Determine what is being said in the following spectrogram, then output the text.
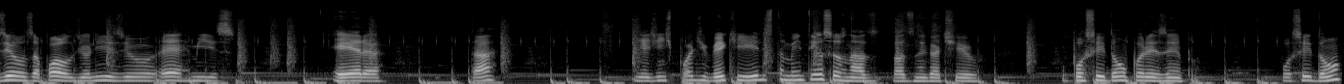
Zeus, Apolo, Dionísio, Hermes, Hera, tá? E a gente pode ver que eles também têm os seus lados, lados negativos. O Poseidon, por exemplo. Poseidon,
